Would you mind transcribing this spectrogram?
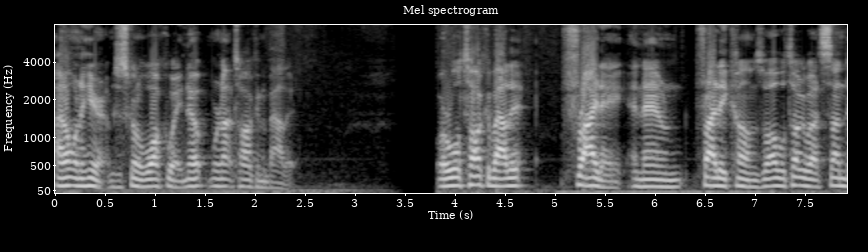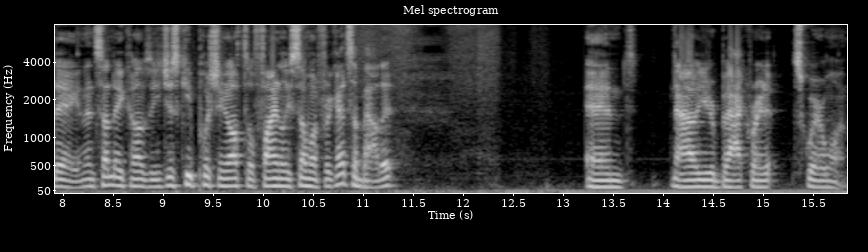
I don't want to hear it. I'm just going to walk away. Nope, we're not talking about it or we'll talk about it Friday, and then Friday comes. Well, we'll talk about Sunday, and then Sunday comes. And you just keep pushing off till finally someone forgets about it, and now you're back right at square one.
